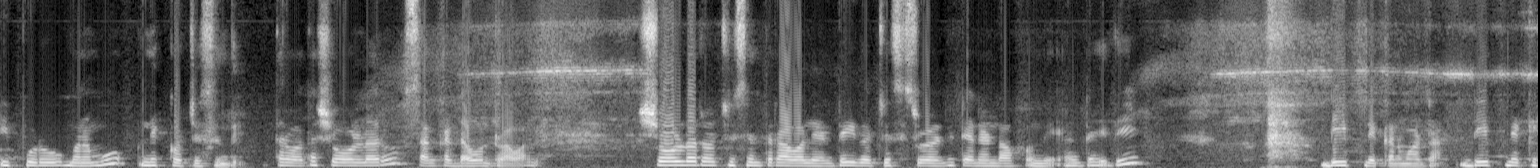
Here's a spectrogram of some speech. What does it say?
ఇప్పుడు మనము నెక్ వచ్చేసింది. తర్వాత షోల్డరు సంక డౌన్ రావాలి. షోల్డర్ వచ్చేసి ఎంత రావాలి అంటే ఇది వచ్చేసి చూడండి టెన్ అండ్ హాఫ్ ఉంది. అంటే ఇది డీప్ నెక్ అనమాట డీప్ నెక్కి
